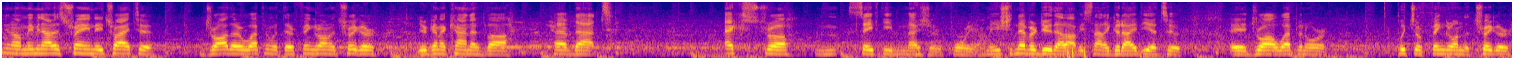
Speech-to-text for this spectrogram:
you know, maybe not as trained, they try to draw their weapon with their finger on the trigger, you're gonna kind of uh, have that extra safety measure for you. I mean, you should never do that. Obviously, it's not a good idea to uh, draw a weapon or put your finger on the trigger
